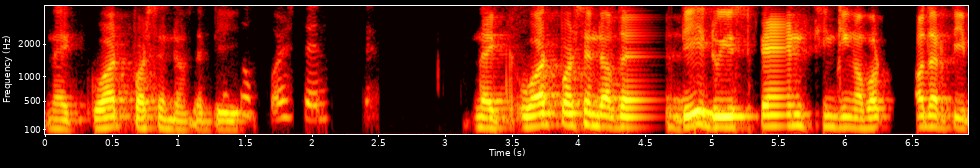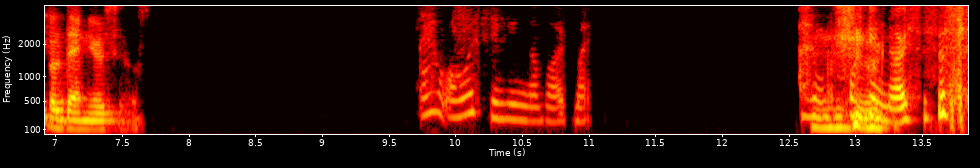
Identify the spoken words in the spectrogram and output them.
Like what percent of the day like what percent of the day do you spend thinking about other people than yourself i'm always thinking about my i'm a fucking narcissist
